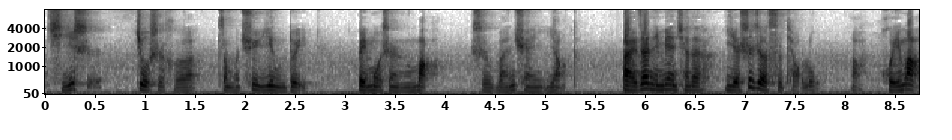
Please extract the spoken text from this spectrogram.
其实就是和怎么去应对被陌生人骂是完全一样的。摆在你面前的也是这四条路啊：回骂、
